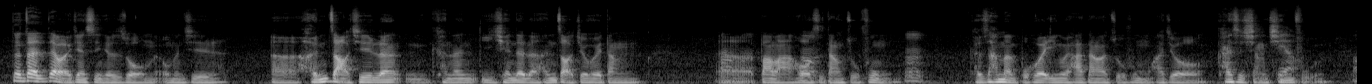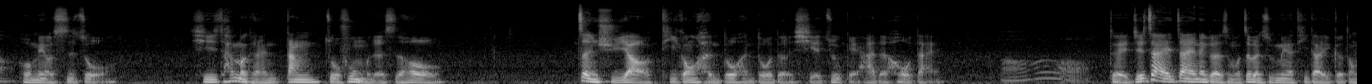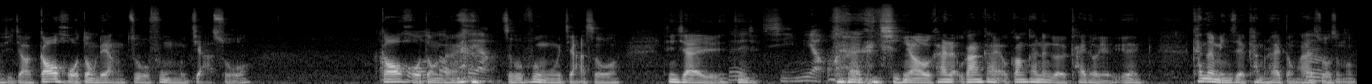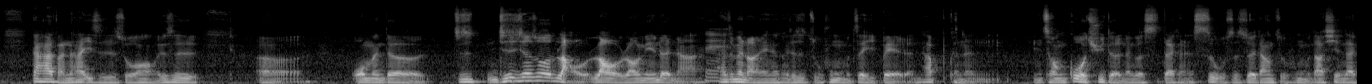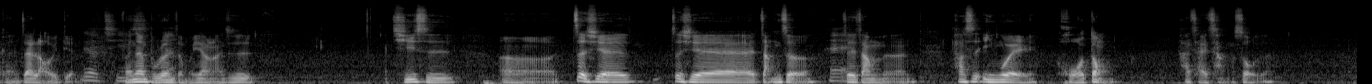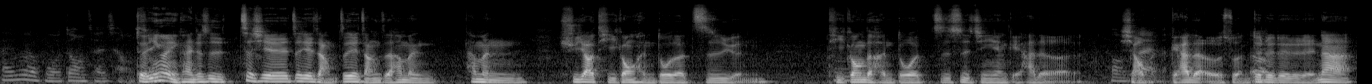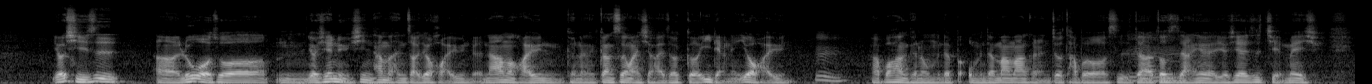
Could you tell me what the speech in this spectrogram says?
但再再有一件事情就是说，我们我们其实。呃，很早，其实人可能以前的人很早就会当呃爸妈。或者是当祖父母，嗯，可是他们不会因为他当了祖父母，他就开始享清福，或没有事做。其实他们可能当祖父母的时候，正需要提供很多很多的协助给他的后代。哦，对，其实，在在那个什么这本书里面有提到一个东西叫高活动量祖父母假说。高活动量 祖父母假说，听起来听奇妙，很奇妙。我看，我刚刚看，我刚看那个开头也有点，看这个名字也看不太懂他在说什么。但他反正他意思是说，哦，就是呃，我们的就是你其实就是说老老老年人啊，他这边老年人可能就是祖父母这一辈人，他可能你从过去的那个时代，可能四五十岁当祖父母，到现在可能再老一点，反正不论怎么样啦，就是其实呃这些。这些长者，这些长们，他是因为活动，他才长寿的。他因为活动才长寿。对，因为你看，就是这些这些长这些长者，他们他们需要提供很多的资源，提供的很多知识经验给他的小给他的儿孙。对对对对对。那尤其是呃，如果说嗯，有些女性她们很早就怀孕了，然后她们怀孕可能刚生完小孩之后，隔一两年又怀孕。嗯。啊，包含可能我们的我们的妈妈可能就差不多是，对啊，都是这样，因为有些是姐妹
